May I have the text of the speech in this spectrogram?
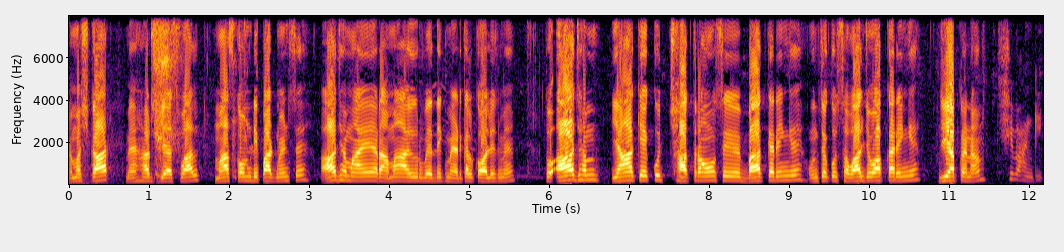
नमस्कार मैं Harsh Jaiswal mass com department से। आज हम आए हैं रामा आयुर्वेदिक मेडिकल कॉलेज में। तो आज हम यहाँ के कुछ छात्राओं से बात करेंगे उनसे कुछ सवाल जवाब करेंगे। जी आपका नाम? शिवांगी।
